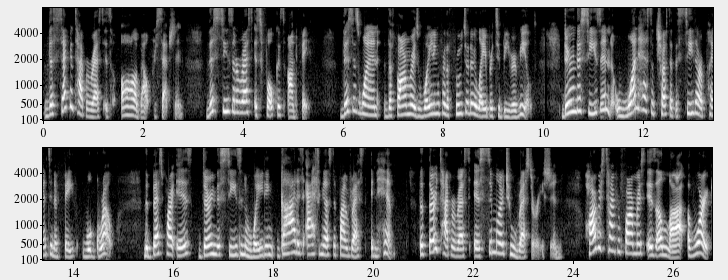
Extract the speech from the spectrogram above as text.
The second type of rest is all about perception. This season of rest is focused on faith. This is when the farmer is waiting for the fruits of their labor to be revealed. During this season, one has to trust that the seeds that are planted in faith will grow. The best part is, during this season of waiting, God is asking us to find rest in Him. The third type of rest is similar to restoration. Harvest time for farmers is a lot of work,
